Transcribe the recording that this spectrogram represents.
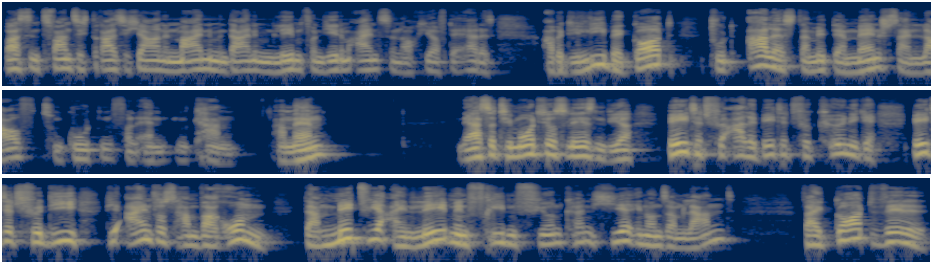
was in 20, 30 Jahren in meinem, in deinem Leben von jedem Einzelnen auch hier auf der Erde ist. Aber die Liebe, Gott tut alles, damit der Mensch seinen Lauf zum Guten vollenden kann. Amen. In 1. Timotheus lesen wir, betet für alle, betet für Könige, betet für die, die Einfluss haben. Warum? Damit wir ein Leben in Frieden führen können, hier in unserem Land, weil Gott will,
